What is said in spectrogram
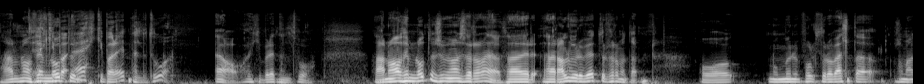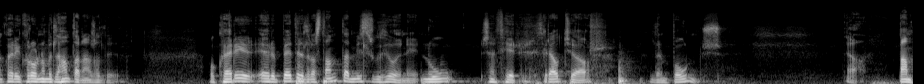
Það er þeim ekki, ekki bara einn heldur tvo Já, ekki bara einn heldur tvo. Það er nú á þeim nótum sem við hans verið að ræða. Það er, það er alvöru vetur framöndan og nú munum fólk þurfa að velta svona hverju krónum milli handana svolítið. Og hverjir eru betri til að standa með íslensku þjóðinni nú sem fyrr, 30 ár, þetta er en bónus. já, Bam.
